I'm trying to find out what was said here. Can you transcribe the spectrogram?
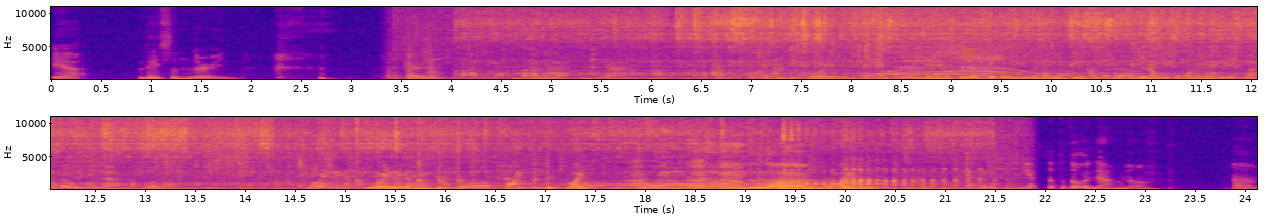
kaya lesson learned Dahil sa kanila. Sa kanila. Yan. Anti-foil. Hindi ko yan pero hindi naman maintain talaga. Yun ang gusto kong i-miss na gawin nila. Kasi wala. Uy! Uy! Uy! Sa totoo lang, no, um,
